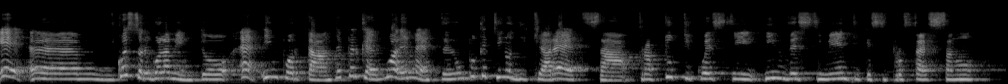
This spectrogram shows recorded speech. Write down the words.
e ehm, questo regolamento è importante perché vuole mettere un pochettino di chiarezza tra tutti questi investimenti che si professano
